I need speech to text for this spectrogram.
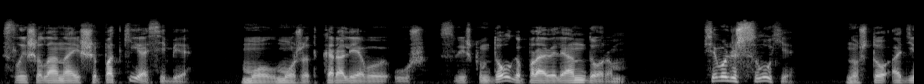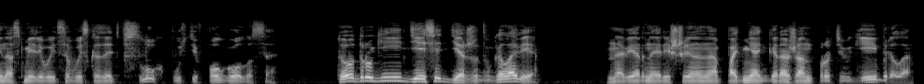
Слышала она и шепотки о себе, мол, может, королеву уж слишком долго правили Андором. Всего лишь слухи, но что один осмеливается высказать вслух, пусть и в полголоса, то другие десять держат в голове. Наверное, решила она поднять горожан против Гейбрила.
